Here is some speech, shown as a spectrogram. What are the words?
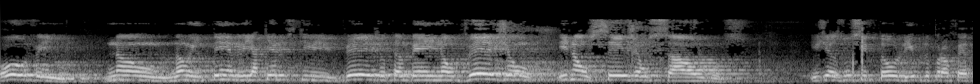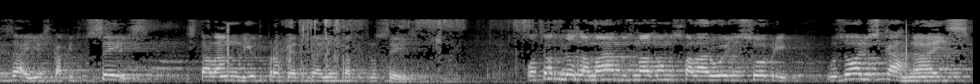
ouvem, não, não entendam, e aqueles que vejam também não vejam e não sejam salvos. e Jesus citou o livro do profeta Isaías, capítulo 6. Está lá no livro do profeta Isaías, capítulo 6. Portanto, meus amados, nós vamos falar hoje sobre os olhos carnais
